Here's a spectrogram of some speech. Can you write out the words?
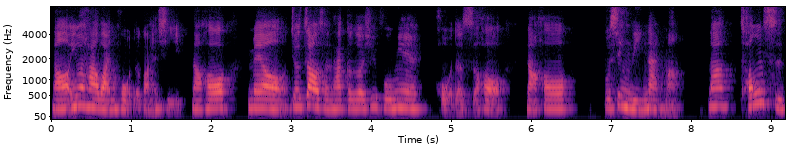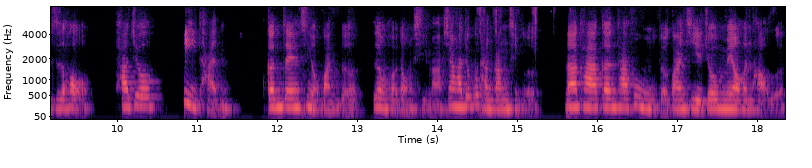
然后因为他玩火的关系，然后没有就造成他哥哥去扑灭火的时候，然后不幸罹难嘛。那从此之后，他就。避谈跟这件事有关的任何东西嘛，像他就不弹钢琴了，那他跟他父母的关系也就没有很好了，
